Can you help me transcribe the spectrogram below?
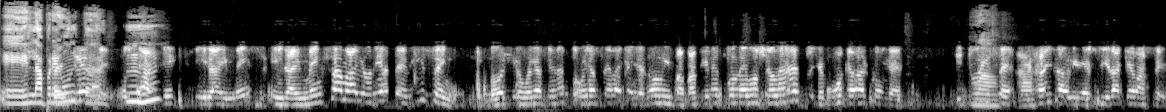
Es la ¿Me pregunta. O sea, y, y la inmensa, y la inmensa mayoría te dicen, oye, voy a hacer esto, voy a hacer aquello. No, mi papá tiene tu negocio de esto, yo puedo quedar con él. Y tú Wow. dices, ajá, ¿y la universidad qué va a hacer?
